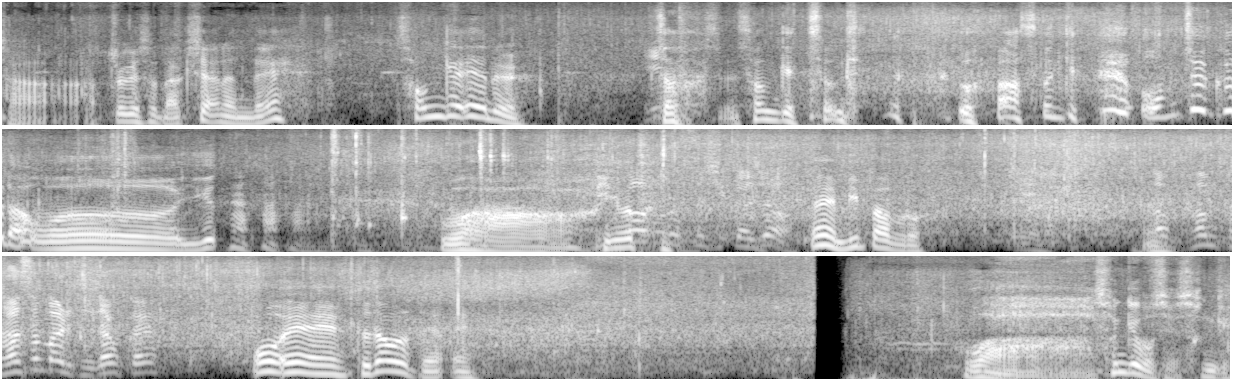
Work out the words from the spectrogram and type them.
자 앞쪽에서 낚시하는데 성게를 잡았습니다 성게 성게 와 성게 엄청 크다 와 이게 와 이거 이거 쓰실 거죠? 네 밑밥으로 한, 한 다섯 마리 더 잡을까요? 어, 예, 예, 더 잡아도 돼요. 예. 와, 성게 보세요, 성게.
